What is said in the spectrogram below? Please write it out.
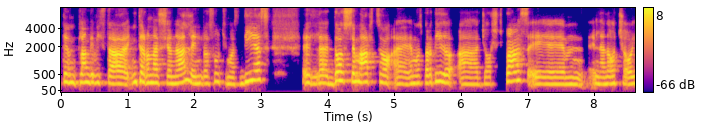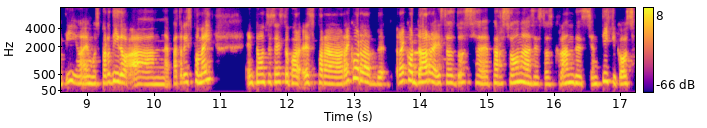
de un plan de vista internacional en los últimos días. El 2 de marzo eh, hemos perdido a George Paz, eh, en la noche hoy día hemos perdido a, Patrice Pomey. Entonces, esto es para recordar, recordar a estas dos eh, personas, estos grandes científicos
